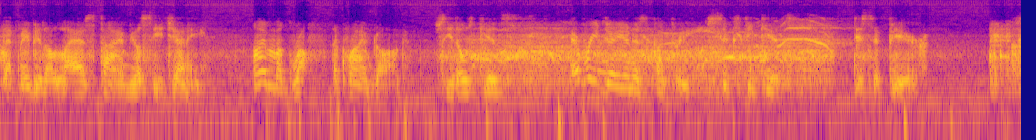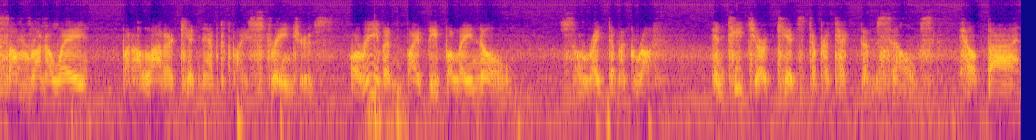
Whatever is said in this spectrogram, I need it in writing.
that may be the last time you'll see Jenny. I'm McGruff, the crime dog. See those kids? Every day in this country, 60 kids disappear. Some run away, but a lot are kidnapped by strangers, or even by people they know. So write to McGruff and teach your kids to protect themselves. Uh,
